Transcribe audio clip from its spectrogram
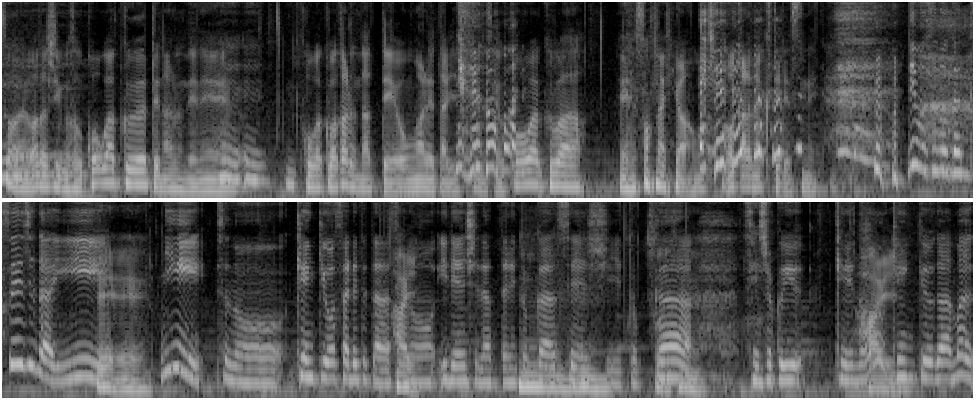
そうね私もそう工学ってなるんでね、工学わかるんだって思われたりするんですけど 工学はえー、そんなにはもちろん分からなくてですね。でもその学生時代にその研究をされてたその遺伝子だったりとか精子とか生殖系の研究が、まあ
